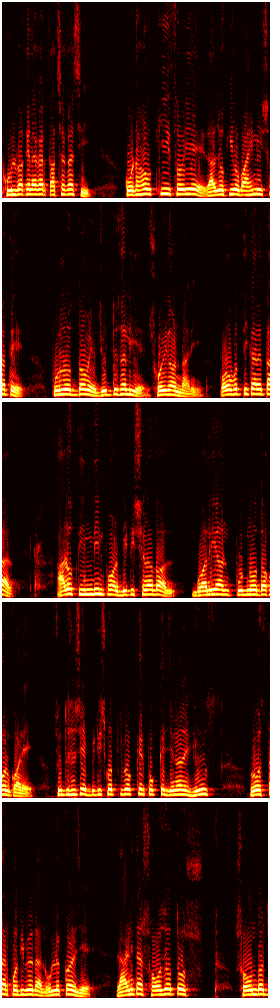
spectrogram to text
ফুলবাগ এলাকার কাছাকাছি কোটাহ কি সইয়ে রাজকীয় বাহিনীর সাথে পুনরুদ্যমে যুদ্ধ চালিয়ে শহীদ হন নারী পরবর্তীকালে তার আরও তিন দিন পর ব্রিটিশ সেনাদল গোয়ালিয়ান পুনর্দখল করে। যুদ্ধ শেষে ব্রিটিশ কর্তৃপক্ষের পক্ষে জেনারেল হিউজ রোজ তার প্রতিবেদন উল্লেখ করে যে, রানী তার সহজত্ব সৌন্দর্য,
